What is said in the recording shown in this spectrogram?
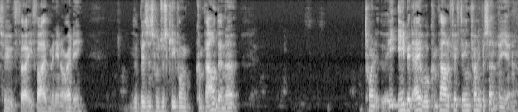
to 35 million already. The business will just keep on compounding. At 20, EBITDA will compound at 15, 20% a year.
